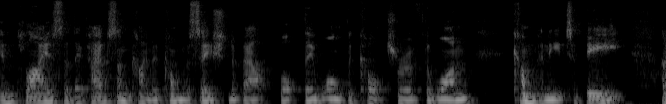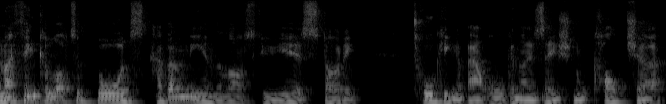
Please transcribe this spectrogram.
implies that they've had some kind of conversation about what they want the culture of the one company to be. And I think a lot of boards have only in the last few years started talking about organizational culture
